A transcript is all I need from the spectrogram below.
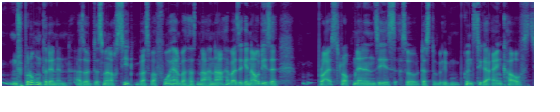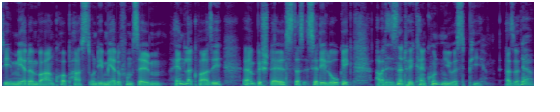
ein Sprung drinnen. Also dass man auch sieht, was war vorher und was hast nachher nachher, weil sie genau diese Price Drop nennen sie es, also dass du eben günstiger einkaufst, je mehr du im Warenkorb hast und je mehr du vom selben Händler quasi äh, bestellst. Das ist ja die Logik. Aber das ist natürlich kein Kunden-USP. Also ja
